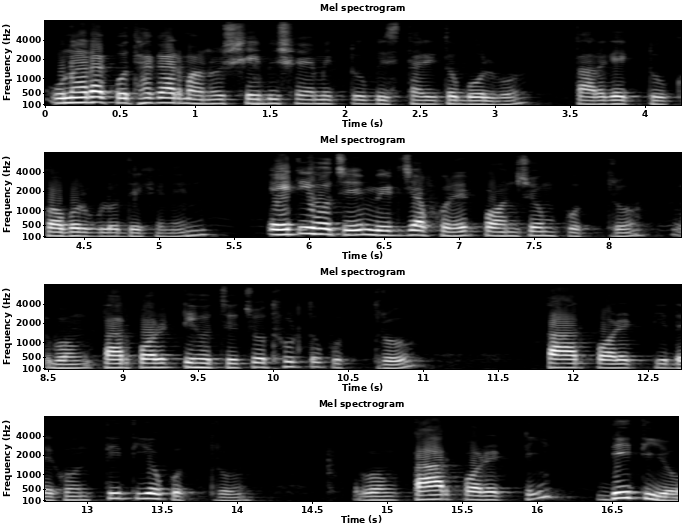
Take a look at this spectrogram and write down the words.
ওনারা কোথাকার মানুষ সেই বিষয়ে আমি একটু বিস্তারিত বলব। তার আগে একটু কবরগুলো দেখে নিন। এটি হচ্ছে মির্জাফরের পঞ্চম পুত্র এবং তার পরেরটি হচ্ছে চতুর্থ পুত্র। তার পরেরটি দেখুন, তৃতীয় পুত্র এবং তার পরেরটি দ্বিতীয়।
